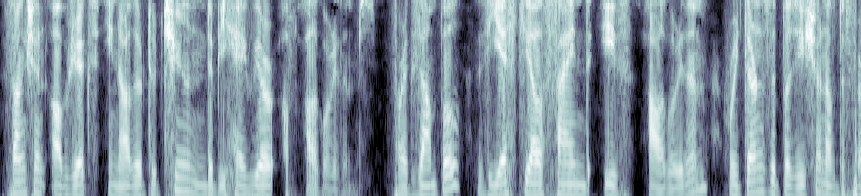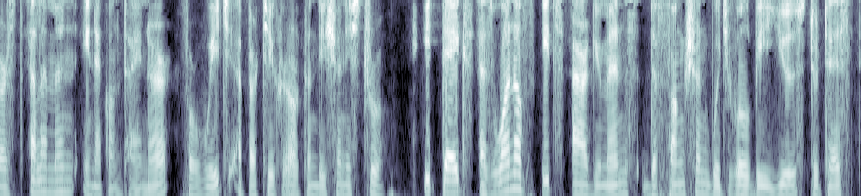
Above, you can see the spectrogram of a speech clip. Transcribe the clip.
function objects in order to tune the behavior of algorithms. For example, the STL find if algorithm returns the position of the first element in a container for which a particular condition is true. It takes as one of its arguments the function which will be used to test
